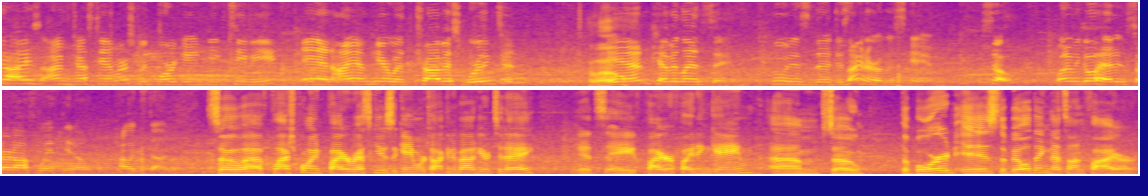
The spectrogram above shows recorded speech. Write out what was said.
guys, I'm Jess Dammers with Board Game Geek TV, and I am here with Travis Worthington Hello. and Kevin Lanzing, who is the designer of this game. So, why don't we go ahead and start off with, you know, how it's done. So uh, Flashpoint Fire Rescue is the game we're talking about here today. It's a firefighting game. Um, so the board is the building that's on fire,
